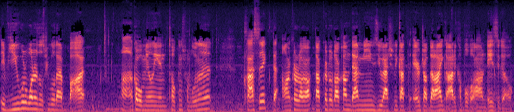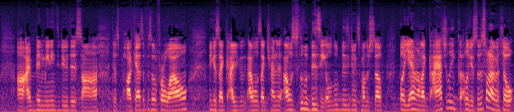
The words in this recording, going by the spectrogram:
if you were one of those people that bought uh, a couple million tokens from Lunanet Classic that on crypto.com, that means you actually got the airdrop that I got a couple um, days ago. Uh, I've been meaning to do this uh, this podcast episode for a while because like I I was like trying to I was a little bit busy. I was a little busy doing some other stuff. But yeah, man, like I actually got look. So this is what happened. So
